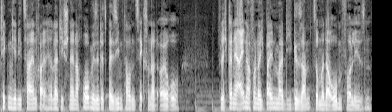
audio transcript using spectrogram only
ticken hier die Zahlen relativ schnell nach oben. Wir sind jetzt bei 7600 Euro. Vielleicht kann ja einer von euch beiden mal die Gesamtsumme da oben vorlesen.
